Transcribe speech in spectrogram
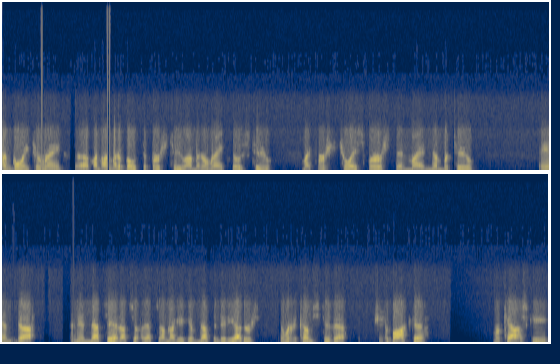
I'm going to rank. Uh, I'm, I'm going to vote the first two. I'm going to rank those two. My first choice first, then my number two, and uh, and then that's it. That's that's. I'm not going to give nothing to the others. And when it comes to the Tshibaka Murkowski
